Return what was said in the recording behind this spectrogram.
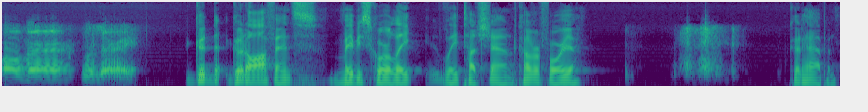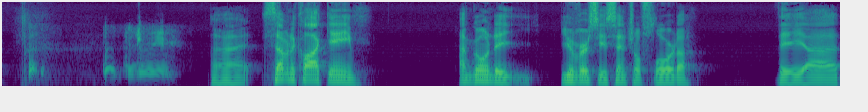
over Missouri. Good, good offense. Maybe score a late, late touchdown cover for you. Could happen. That's the dream. All right, seven o'clock game. I'm going to University of Central Florida. They uh,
